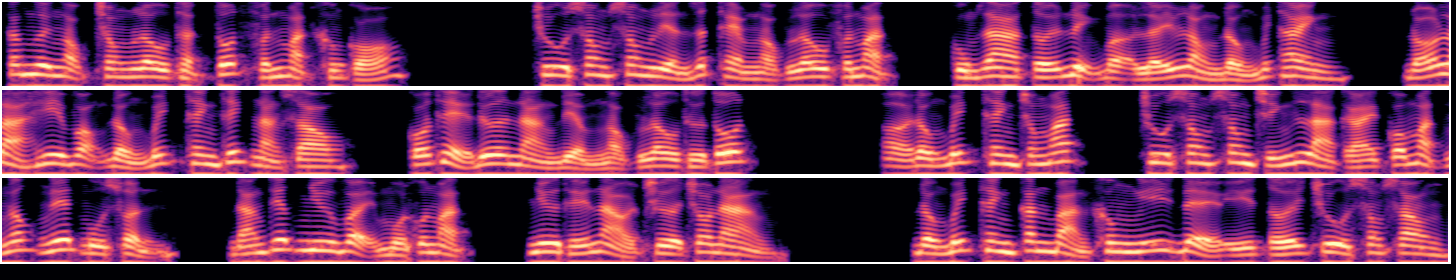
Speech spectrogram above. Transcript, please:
các ngươi ngọc trong lâu thật tốt phấn mặt không có. Chu song song liền rất thèm ngọc lâu phấn mặt, cùng ra tới định bợ lấy lòng đồng Bích Thanh, đó là hy vọng đồng Bích Thanh thích nàng sau, có thể đưa nàng điểm ngọc lâu thứ tốt. Ở đồng Bích Thanh trong mắt, Chu song song chính là cái có mặt ngốc nết ngu xuẩn, đáng tiếc như vậy một khuôn mặt, như thế nào chưa cho nàng. Đồng Bích Thanh căn bản không nghĩ để ý tới Chu song song.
